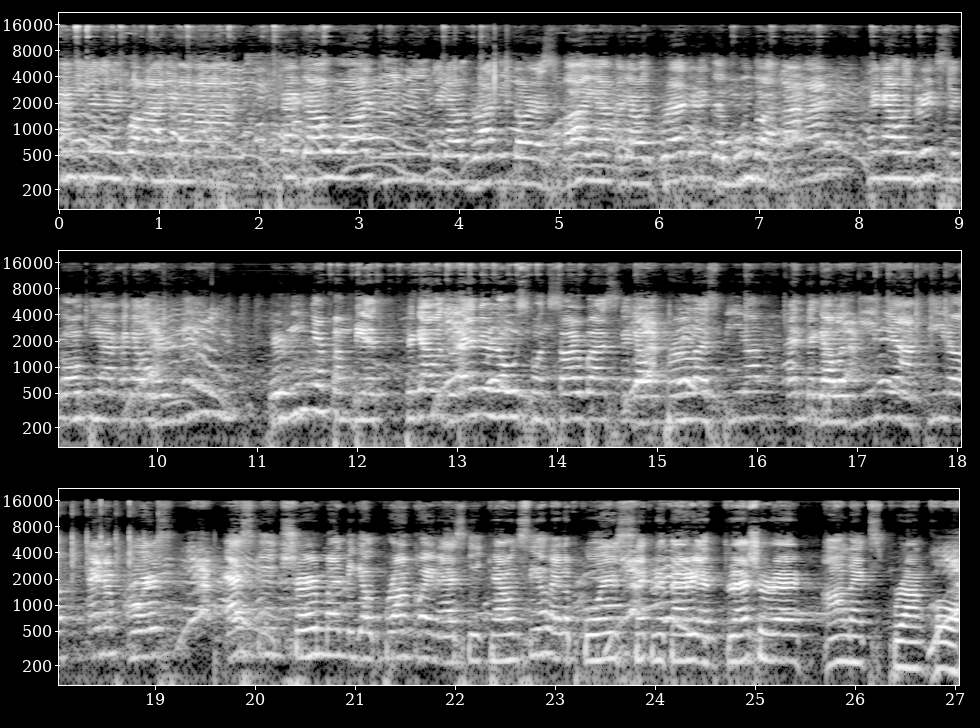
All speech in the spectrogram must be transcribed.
Nandito na rin po ang ating mga Kagawad Mimi, Kagawad Randy Torres Baya, Kagawad Frederick Del Mundo Atangan, Kagawad Rick Segovia, Kagawad Herminia, Herminia Pambit, Kagawad Lenny Rose Monsarbas, Kagawad Perla Espino, and Kagawad Nina Aquino, and of course, SK Chairman Miguel Franco and SK Council, and of course, Secretary and Treasurer Alex Franco.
